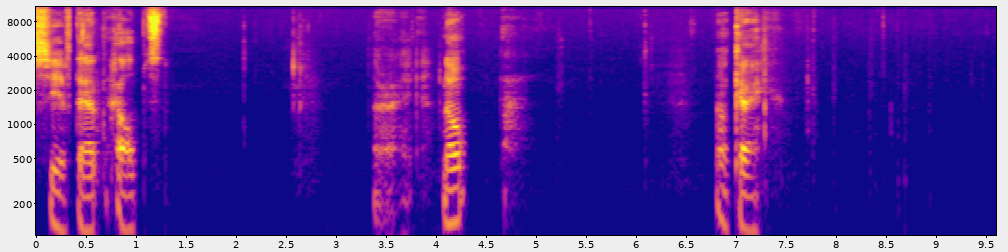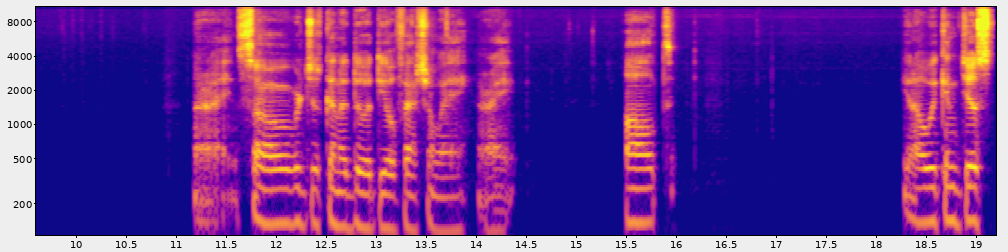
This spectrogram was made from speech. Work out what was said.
see if that helps. All right, nope. Okay. All right, so we're just gonna do it the old fashioned way. All right, Alt. You know, we can just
